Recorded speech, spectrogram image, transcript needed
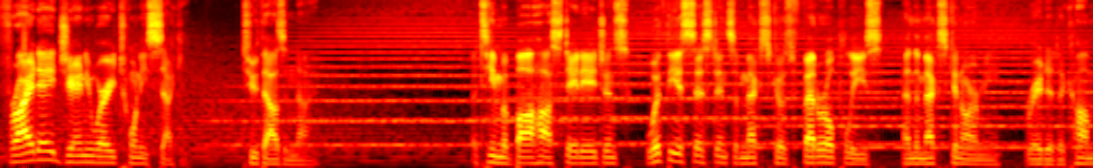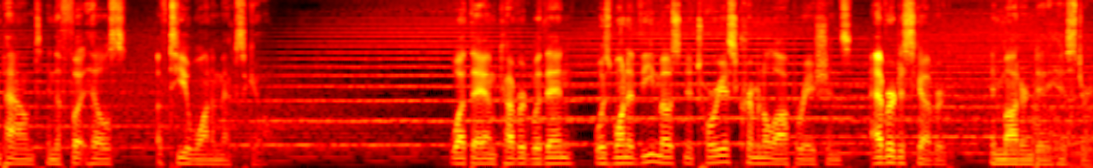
Friday, January 22nd, 2009. A team of Baja state agents, with the assistance of Mexico's federal police and the Mexican army, raided a compound in the foothills of Tijuana, Mexico. What they uncovered within was one of the most notorious criminal operations ever discovered in modern day history.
